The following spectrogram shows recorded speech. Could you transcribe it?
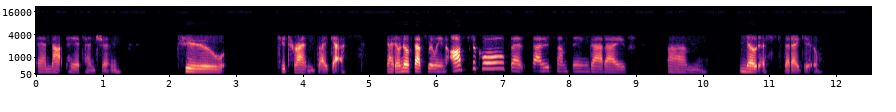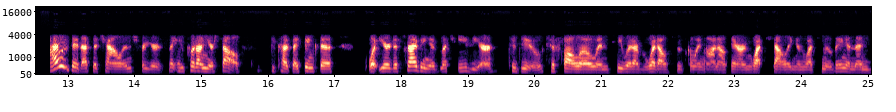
and not pay attention to to trends, I guess. I don't know if that's really an obstacle, but that is something that I've um, noticed that I do. I would say that's a challenge for your that you put on yourself because I think the what you're describing is much easier to do to follow and see whatever what else is going on out there and what's selling and what's moving and then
